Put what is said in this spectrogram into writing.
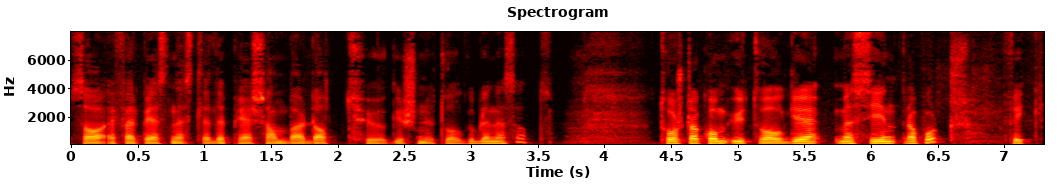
sa FrPs nestleder Per Sandberg da Thøgersen-utvalget ble nedsatt. Torsdag kom utvalget med sin rapport. Fikk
